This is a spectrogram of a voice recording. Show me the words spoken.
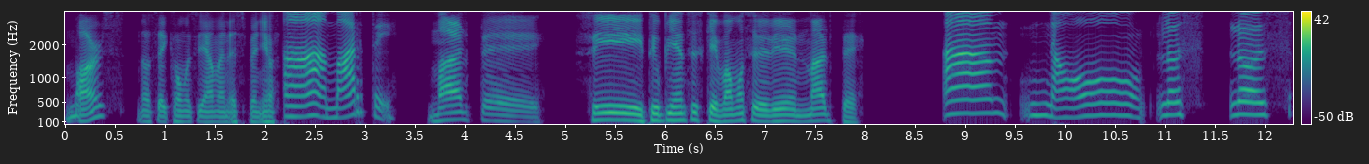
Mars? No sé cómo se llama en español. Ah, Marte. Marte. Sí, ¿tú piensas que vamos a vivir en Marte? Ah, no. Los, los,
